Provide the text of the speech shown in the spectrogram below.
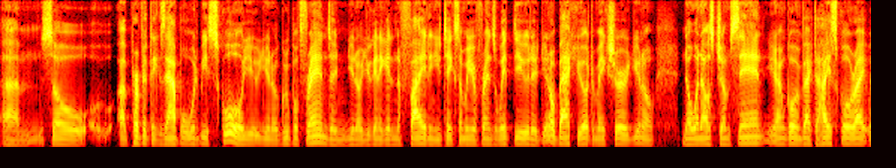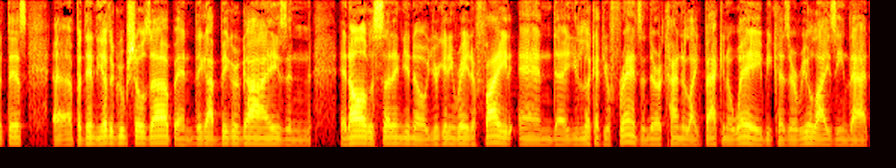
Um, so a perfect example would be school. You you know, group of friends, and you know you're going to get in a fight, and you take some of your friends with you to you know back you up to make sure you know no one else jumps in. You know, I'm going back to high school right with this, uh, but then the other group shows up, and they got bigger guys, and and all of a sudden you know you're getting ready to fight, and uh, you look at your friends, and they're kind of like backing away because they're realizing that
